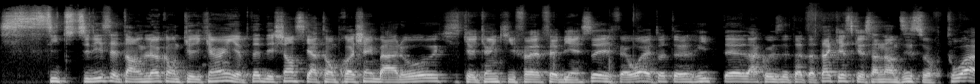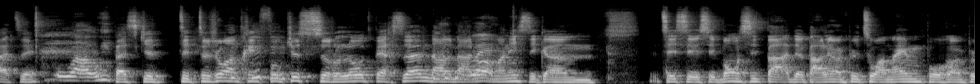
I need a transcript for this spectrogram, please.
si tu utilises cet angle-là contre quelqu'un, il y a peut-être des chances qu'à ton prochain battle, quelqu'un qui fait, fait bien ça, il fait ouais, toi t'as ri de tel à cause de ta tata, qu'est-ce que ça en dit sur toi, tu sais? Waouh. Parce que t'es toujours en train de focus sur l'autre personne dans le battle. Ouais. À un moment donné, c'est comme tu sais, c'est, bon aussi de, par- de parler un peu de soi-même pour un peu,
